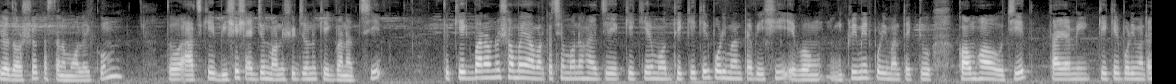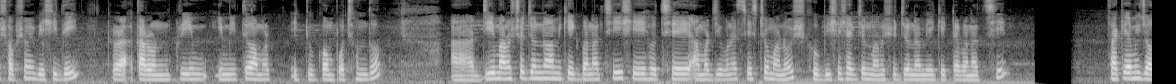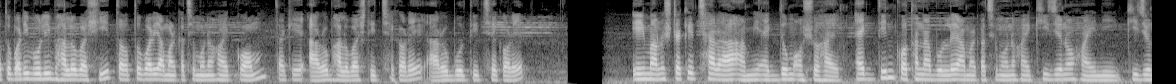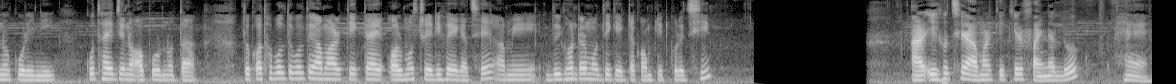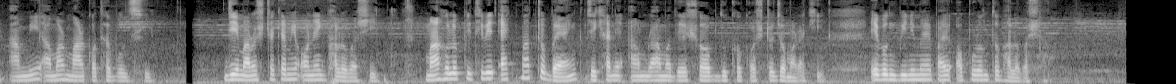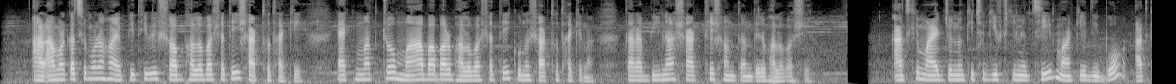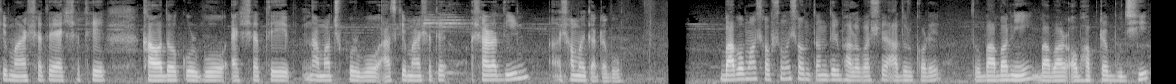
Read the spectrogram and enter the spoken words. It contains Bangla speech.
প্রিয় দর্শক, আসসালামু আলাইকুম। তো আজকে বিশেষ একজন মানুষের জন্য কেক বানাচ্ছি। তো কেক বানানোর সময় আমার কাছে মনে হয় যে কেকের মধ্যে কেকের পরিমাণটা বেশি এবং ক্রিমের পরিমাণটা একটু কম হওয়া উচিত। তাই আমি কেকের পরিমাণটা সবসময় বেশি দেই। কারণ ক্রিম এমনিতেও আমার একটু কম পছন্দ। আর যে মানুষের জন্য আমি কেক বানাচ্ছি, সে হচ্ছে আমার জীবনের শ্রেষ্ঠ মানুষ। খুব বিশেষ একজন মানুষের জন্য আমি এই কেকটা বানাচ্ছি। তাকে আমি যতবারই বলি ভালোবাসি, ততবারই আমার কাছে মনে হয় কম। তাকে আরও ভালোবাসতে ইচ্ছে করে আরও বলতে ইচ্ছে করে। এই মানুষটাকে ছাড়া আমি একদম অসহায়। একদিন কথা না বললে আমার কাছে মনে হয় কি যেন হয়নি, কি যেন করিনি, কোথায় যেন অপূর্ণতা। তো কথা বলতে বলতে আমার কেকটা অলমোস্ট রেডি হয়ে গেছে। আমি দুই ঘণ্টার মধ্যে কেকটা কমপ্লিট করেছি। আর এই হচ্ছে আমার কেকের ফাইনাল লুক হ্যাঁ আমি আমার মার কথা বলছি। যে মানুষটাকে আমি অনেক ভালোবাসি। মা হলো পৃথিবীর একমাত্র ব্যাংক যেখানে আমরা আমাদের সব দুঃখ কষ্ট জমা রাখি এবং বিনিময়ে পাই অপুরন্ত ভালোবাসা। আর আমার কাছে মনে হয় পৃথিবীর সব ভালোবাসাতেই স্বার্থ থাকে। একমাত্র মা বাবার ভালোবাসাতেই কোনো স্বার্থ থাকে না। তারা বিনা স্বার্থে সন্তানদের ভালোবাসে। আজকে মায়ের জন্য কিছু গিফট কিনেছি, মাকে দিব। আজকে মায়ের সাথে একসাথে খাওয়া দাওয়া করব, একসাথে নামাজ পড়ব। আজকে মায়ের সাথে সারা দিন সময় কাটাবো। বাবা মা সবসময় সন্তানদের ভালোবাসে, আদর করে। তো বাবা নেই, বাবার অভাবটা বুঝি।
